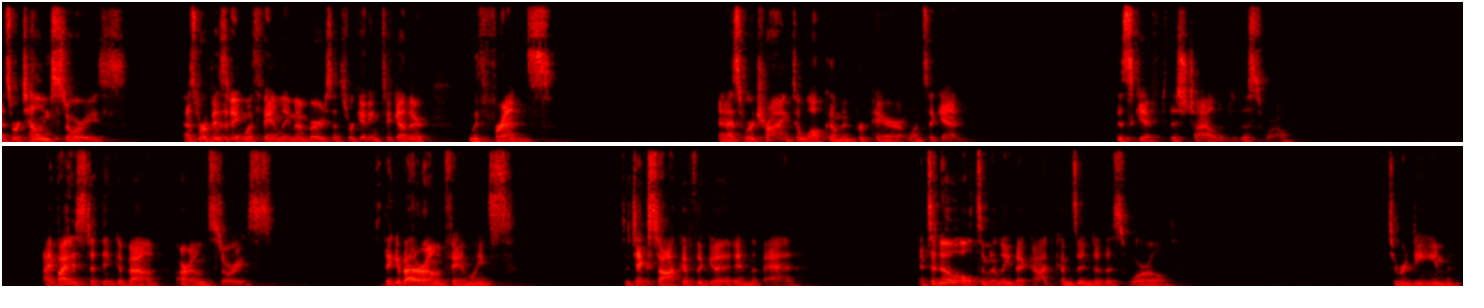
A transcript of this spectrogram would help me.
As we're telling stories, as we're visiting with family members, as we're getting together with friends, and as we're trying to welcome and prepare once again this gift, this child into this world. I invite us to think about our own stories, to think about our own families, to take stock of the good and the bad, and to know ultimately that God comes into this world to redeem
